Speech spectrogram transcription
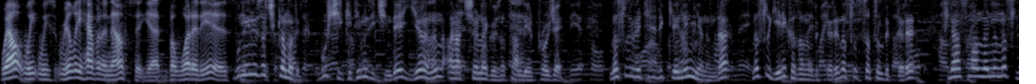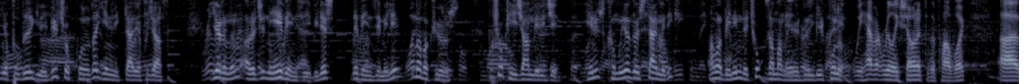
well, we, we really haven't announced it yet, but what it is. Bunu henüz açıklamadık. Bu şirketimiz içinde yarının araçlarına göz atan bir proje. Nasıl üretildiklerinin yanında nasıl geri kazanıldıkları, nasıl satıldıkları, finansmanlarının nasıl yapıldığı gibi birçok konuda yenilikler yapacağız. Yarının aracı neye benzeyebilir ve benzemeli buna bakıyoruz. Bu çok heyecan verici. Henüz kamuya göstermedik ama benim de çok zaman ayırdığım bir konu. Uh,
